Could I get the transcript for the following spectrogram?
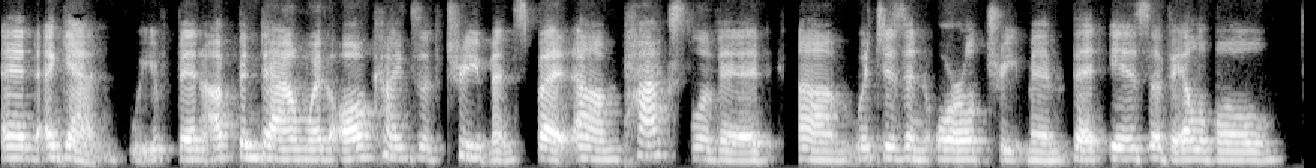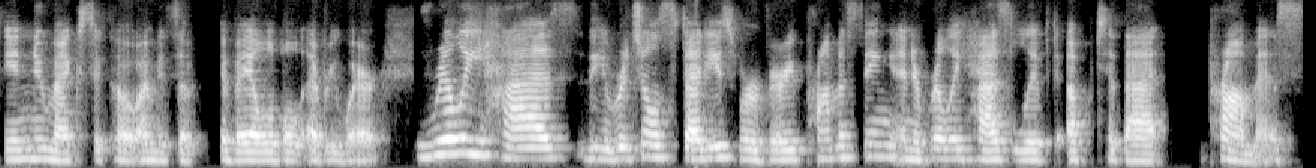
and again, we've been up and down with all kinds of treatments, but um, Paxlovid, um, which is an oral treatment that is available in New Mexico, I mean, it's available everywhere, really has the original studies were very promising and it really has lived up to that promise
